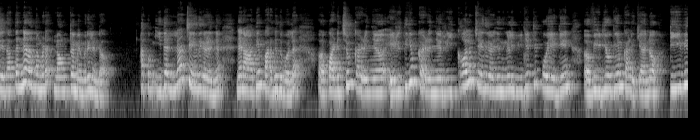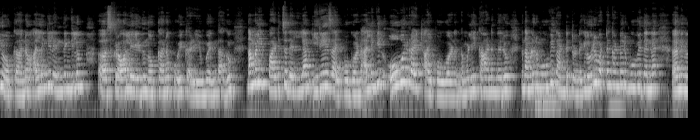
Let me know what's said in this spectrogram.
ചെയ്താൽ തന്നെ അത് നമ്മുടെ ലോങ് ടേം മെമ്മറിയിൽ ഉണ്ടാവും. അപ്പം ഇതെല്ലാം ചെയ്ത് കഴിഞ്ഞ് ഞാൻ ആദ്യം പറഞ്ഞതുപോലെ പഠിച്ചും കഴിഞ്ഞ് എഴുതിയും കഴിഞ്ഞ് റീകോളും ചെയ്ത് കഴിഞ്ഞ് നിങ്ങൾ ഇമീഡിയറ്റ്ലി പോയി എഗെയിൻ വീഡിയോ ഗെയിം കളിക്കാനോ ടി വി നോക്കാനോ അല്ലെങ്കിൽ എന്തെങ്കിലും സ്ക്രോൾ ചെയ്ത് നോക്കാനോ പോയി കഴിയുമ്പോൾ എന്താകും? നമ്മൾ ഈ പഠിച്ചതെല്ലാം ഇരേസ് ആയി പോകുകയാണ് അല്ലെങ്കിൽ ഓവർ റൈറ്റ് ആയി പോവുകയാണ് നമ്മൾ ഈ കാണുന്നൊരു ഇപ്പം നമ്മളൊരു മൂവി കണ്ടിട്ടുണ്ടെങ്കിൽ ഒരു വട്ടം കണ്ട ഒരു മൂവി തന്നെ നിങ്ങൾ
